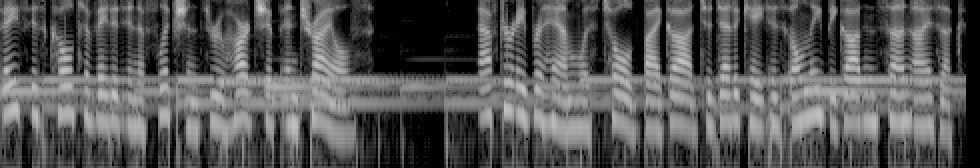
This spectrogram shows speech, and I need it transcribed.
Faith is cultivated in affliction through hardship and trials. After Abraham was told by God to dedicate his only begotten son Isaac,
